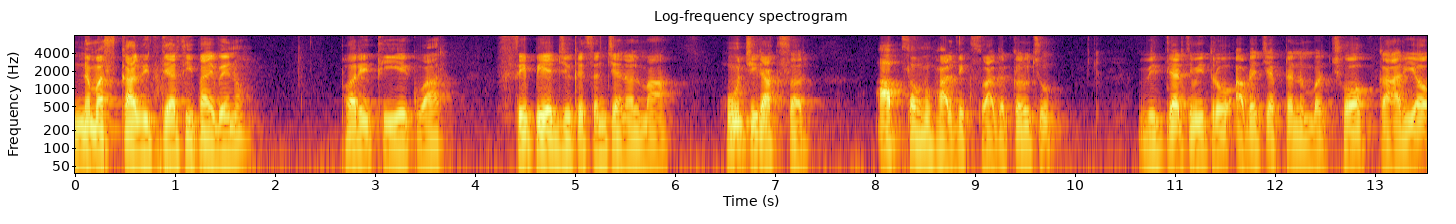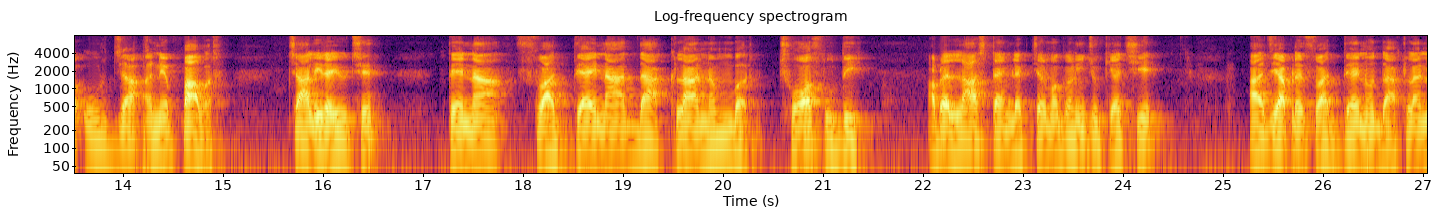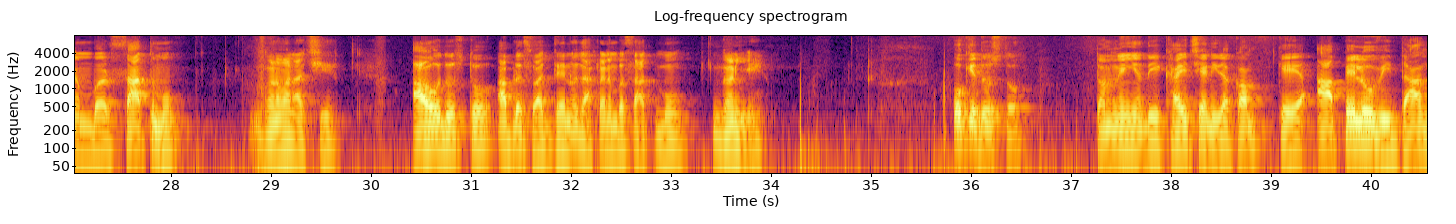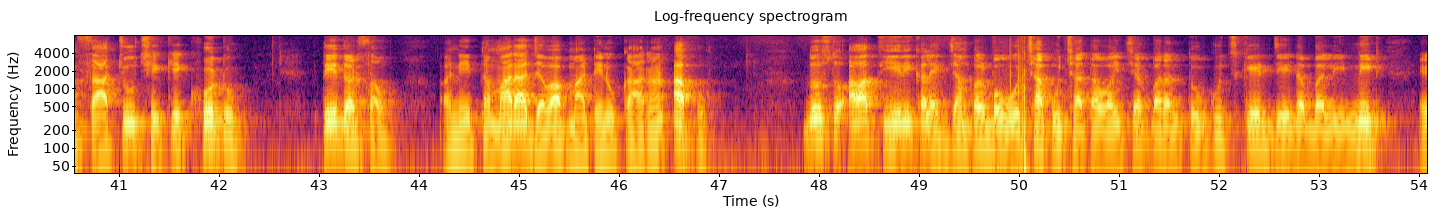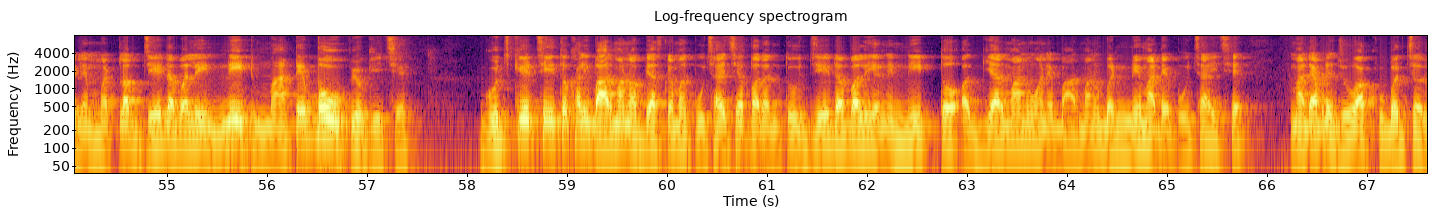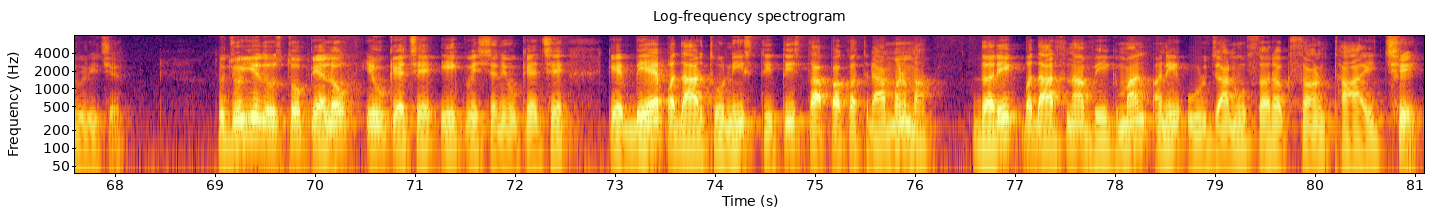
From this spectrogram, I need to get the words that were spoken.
નમસ્કાર વિદ્યાર્થી ભાઈ બહેનો ફરીથી એકવાર સીપી એજ્યુકેશન ચેનલમાં હું ચિરાગ સર આપ સૌનું હાર્દિક સ્વાગત કરું છું. વિદ્યાર્થી મિત્રો, આપણે ચેપ્ટર નંબર છ, કાર્ય, ઊર્જા અને પાવર ચાલી રહ્યું છે. તેના સ્વાધ્યાયના દાખલા નંબર છ સુધી આપણે લાસ્ટ ટાઈમ લેક્ચરમાં ગણી ચૂક્યા છીએ. આજે આપણે સ્વાધ્યાયનો દાખલા નંબર સાતમો ગણવાના છીએ. આવો દોસ્તો, આપણે સ્વાધ્યાયનો દાખલા નંબર સાતમો ગણીએ. ઓકે દોસ્તો, તમને અહીંયા દેખાય છે એની રકમ કે આપેલું વિધાન સાચું છે કે ખોટું તે દર્શાવો અને તમારા જવાબ માટેનું કારણ આપો. દોસ્તો, આવા થિયરિકલ એક્ઝામ્પલ બહુ ઓછા પૂછાતા હોય છે, પરંતુ ગુજકેટ જે ડબલ નીટ એટલે મતલબ જે ડબલ નીટ માટે બહુ ઉપયોગી છે. ગુજકેટ છે એ તો ખાલી બારમાનો અભ્યાસક્રમ જ પૂછાય છે, પરંતુ જે ડબલ ઈ અને નીટ તો અગિયારમાનું અને બારમાનું બંને માટે પૂછાય છે, માટે આપણે જોવા ખૂબ જ જરૂરી છે. તો જોઈએ દોસ્તો પહેલો એવું કહે છે, એ ક્વેશ્ચન એવું કહે છે કે બે પદાર્થોની સ્થિતિસ્થાપક અથડામણમાં દરેક પદાર્થના વેગમાન અને ઉર્જાનું સંરક્ષણ થાય છે.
